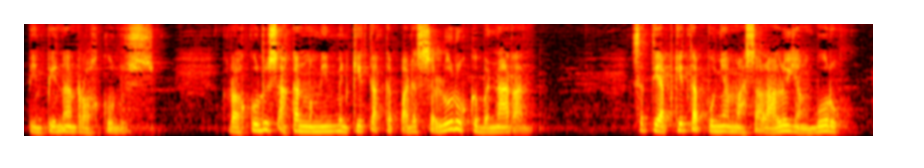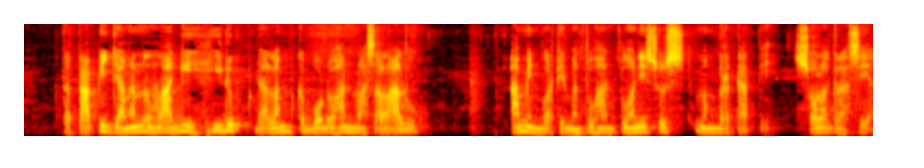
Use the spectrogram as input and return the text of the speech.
pimpinan Roh Kudus. Roh Kudus akan memimpin kita kepada seluruh kebenaran. Setiap kita punya masa lalu yang buruk, tetapi janganlah lagi hidup dalam kebodohan masa lalu. Amin buat firman Tuhan. Tuhan Yesus memberkati. Sola Gracia.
